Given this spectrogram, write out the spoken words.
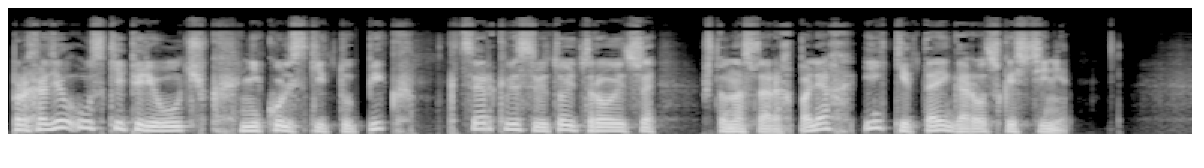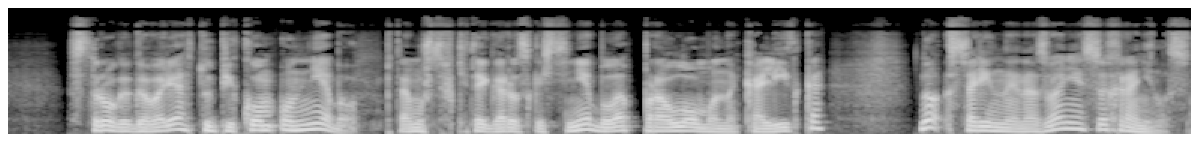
проходил узкий переулочек, Никольский тупик, к церкви Святой Троицы, что на Старых Полях, и Китай-Городской стене. Строго говоря, тупиком он не был, потому что в Китай-Городской стене была проломана калитка, но старинное название сохранилось.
